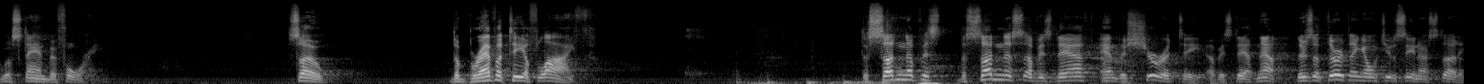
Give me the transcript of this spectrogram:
will stand before him. So, the brevity of life, the, sudden of his, the suddenness of his death, and the surety of his death. Now, there's a third thing I want you to see in our study.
